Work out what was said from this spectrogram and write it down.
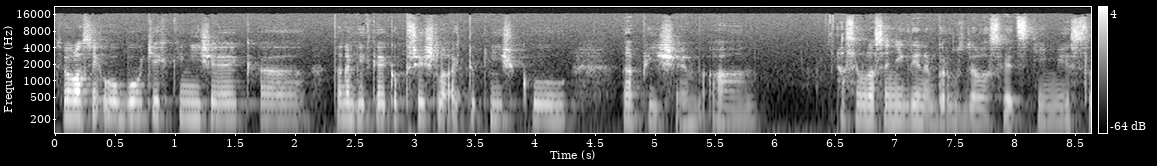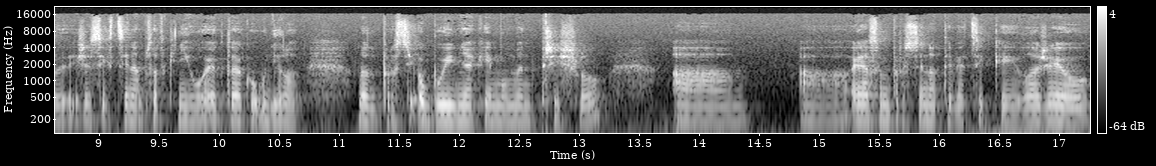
Jsme vlastně u obou těch knížek, eh, ta nabídka jako přišla, ať tu knížku napíšem a já jsem vlastně nikdy nebrouzdala svět s tím, jestli, že si chci napsat knihu a jak to jako udělat. No to prostě obojí v nějaký moment přišlo a, a, já jsem prostě na ty věci kývla, že jo,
